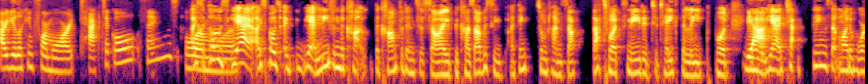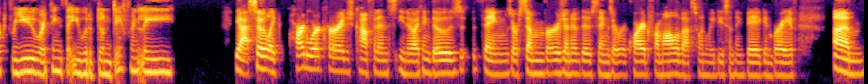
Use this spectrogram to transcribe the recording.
are you looking for more tactical things? I suppose, more... yeah, I suppose, uh, yeah, leaving the co- the confidence aside because obviously I think sometimes that that's what's needed to take the leap. But yeah, you know, yeah, things that might have worked for you or things that you would have done differently. Yeah. So like hard work, courage, confidence, you know, I think those things or some version of those things are required from all of us when we do something big and brave. Um,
